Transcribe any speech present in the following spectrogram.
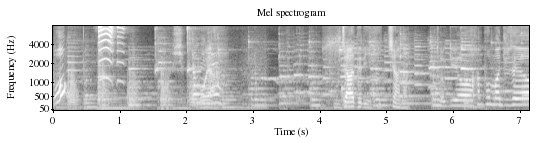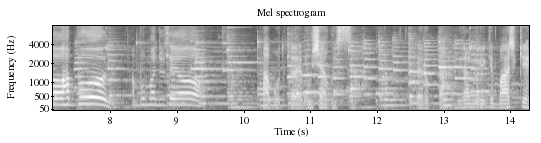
어? 식당이네 뭐야? 부자들이 있지 않아? 저기요, 한 푼만 주세요. 한 푼. 한 푼만 주세요. 아, 모두 날 무시하고 있어. 외롭다. 이 사람들이 이렇게 맛있게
